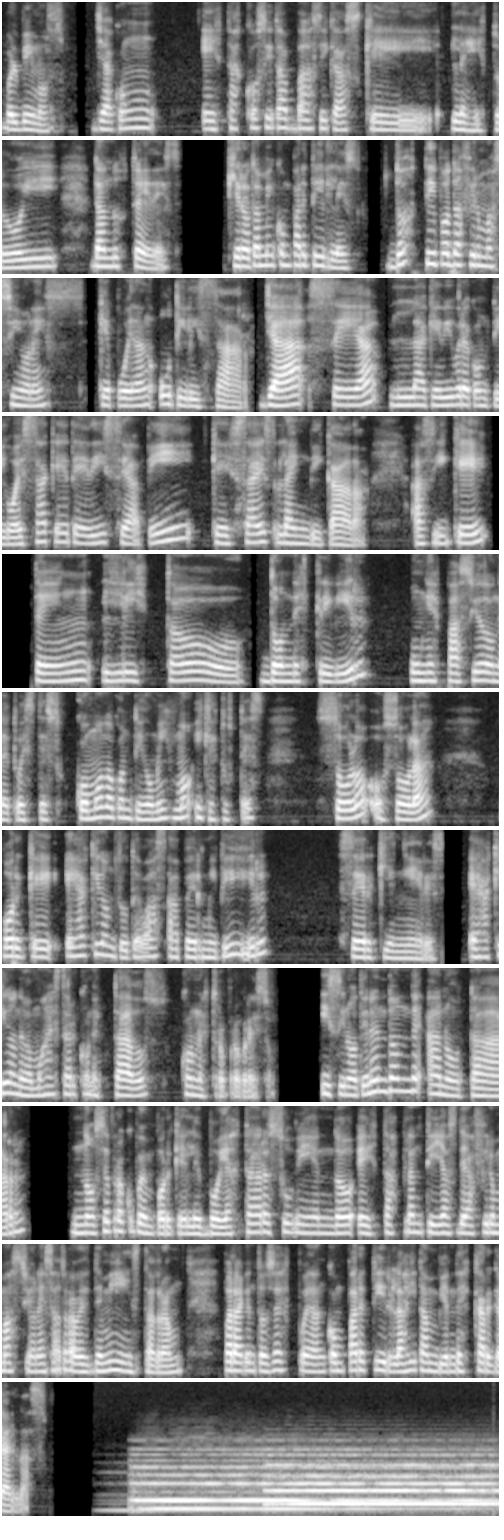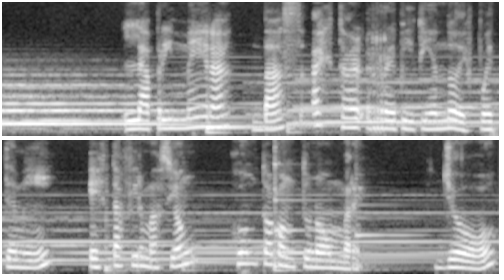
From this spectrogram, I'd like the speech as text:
volvimos. Ya con estas cositas básicas que les estoy dando a ustedes, quiero también compartirles dos tipos de afirmaciones que puedan utilizar, ya sea la que vibre contigo, esa que te dice a ti que esa es la indicada. Así que ten listo donde escribir un espacio donde tú estés cómodo contigo mismo y que tú estés solo o sola, porque es aquí donde tú te vas a permitir ser quien eres. Es aquí donde vamos a estar conectados con nuestro progreso. Y si no tienen dónde anotar, no se preocupen porque les voy a estar subiendo estas plantillas de afirmaciones a través de mi Instagram para que entonces puedan compartirlas y también descargarlas. La primera vas a estar repitiendo después de mí esta afirmación junto con tu nombre. Yo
